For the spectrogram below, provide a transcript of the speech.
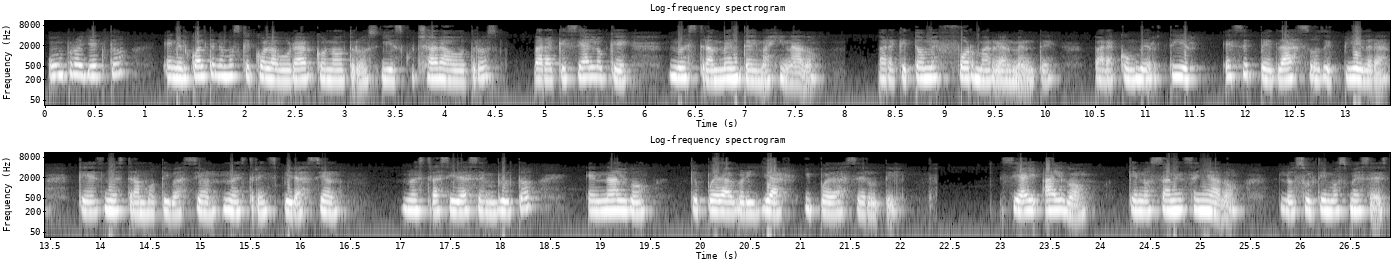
Un proyecto en el cual tenemos que colaborar con otros y escuchar a otros para que sea lo que nuestra mente ha imaginado, para que tome forma realmente, para convertir ese pedazo de piedra que es nuestra motivación, nuestra inspiración, nuestras ideas en bruto, en algo que pueda brillar y pueda ser útil. Si hay algo que nos han enseñado los últimos meses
